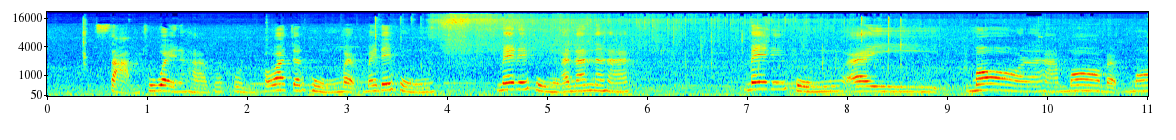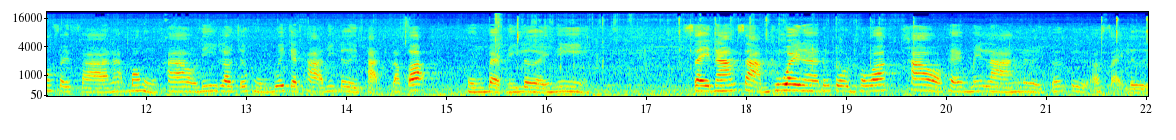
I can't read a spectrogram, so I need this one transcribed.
ำสามถ้วยนะคะพวกคุณเพราะว่าจะหุงแบบไม่ได้หุง ไม่ได้หุงอันนั้นนะคะไม่ได้หุงไอหม้อนะคะหม้อแบบหม้อไฟฟ้านะหม้อหุงข้าวนี่เราจะหุงด้วยกระทะนี่เลยผัด แล้วก็ หุงแบบนี้เลยนี่ ใส่น้ำสามถ้วยนะทุกคนเพราะว่าข้าวแพงไม่ล้างเลยก็คือเอาใส่เลย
